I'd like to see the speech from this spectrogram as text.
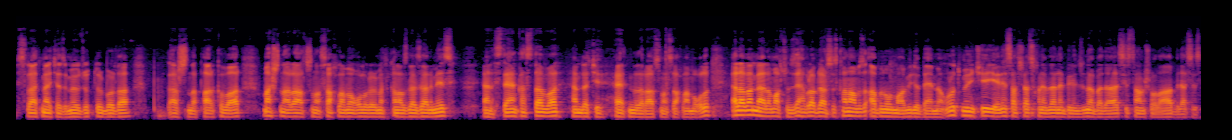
istirahət mərkəzi mövcuddur burada. Qarşısında parkı var. Maşınları rahatçılıqla saxlamaq olur hörmətli kanal izləyicilərimiz. Yəni istəyən kasta var, həm də ki, həyətində də rahatçılıqla saxlamaq olur. Əlavə məlumat üçün zəng vura bilərsiniz. Kanalımıza abunə olmağı, video bəyənməyi unutmayın ki, yeni satışa çıxan evlərlə birinci növbədə siz tanış ola biləsiniz.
